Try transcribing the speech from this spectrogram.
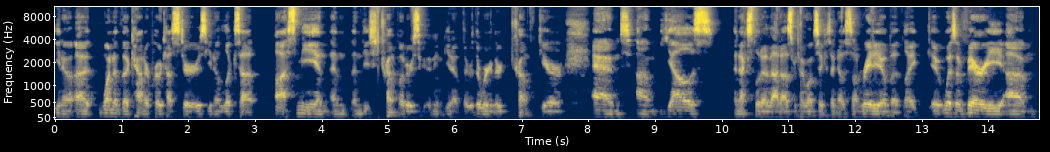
you know, one of the counter protesters, you know, looks at us, me, and and and these Trump voters, you know, they're they're wearing their Trump gear, and um, yells an expletive at us, which I won't say because I know this is on radio, but like it was a very, um,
